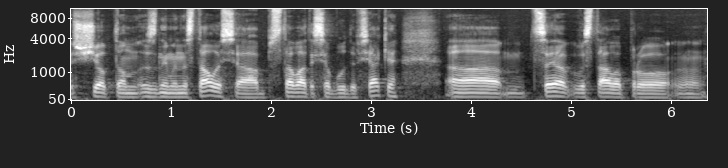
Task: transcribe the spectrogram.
Що б там з ними не сталося, а ставатися буде всяке. Це вистава про. е,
